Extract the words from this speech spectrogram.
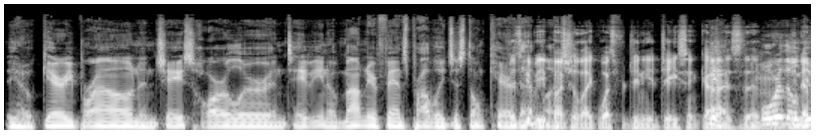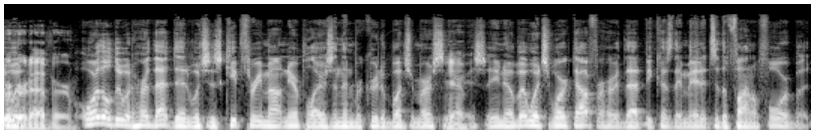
you know, Gary Browne and Chase Harler and Tavy? You know, Mountaineer fans probably just don't care There's gonna be much. a bunch of like West Virginia adjacent guys that Or they'll you never it- heard of, or or they'll do what Herd That did, which is keep three Mountaineer players and then recruit a bunch of mercenaries. You know, but which worked out for Herd That because they made it to the Final Four. But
